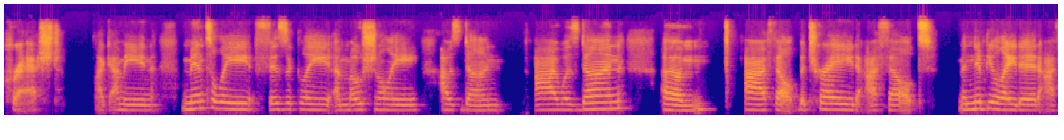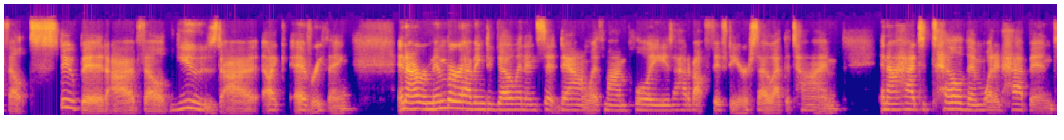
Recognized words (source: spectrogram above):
crashed. Like i mean mentally physically emotionally i was done. I was done. Um i felt betrayed. I felt manipulated i felt stupid i felt used i like everything. And i remember having to go in and sit down with my employees. I had about 50 or so at the time and i had to tell them what had happened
